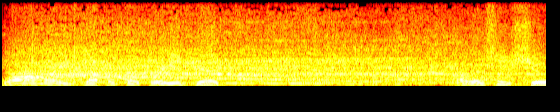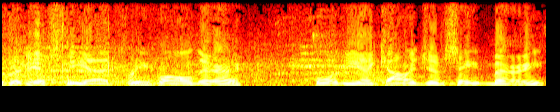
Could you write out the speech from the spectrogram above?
Long range jumper for three is good. Alyssa Schubert hits the uh, three ball there for the uh, College of St. Mary.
